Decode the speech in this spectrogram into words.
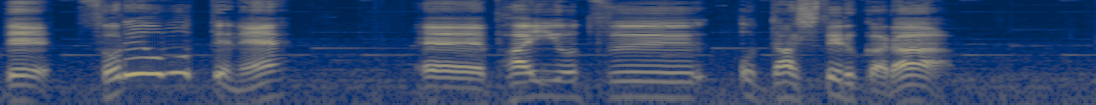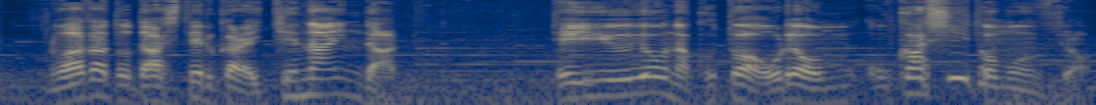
で、それをもってね、えー、パイオツを出してるから、わざと出してるからいけないんだっていうようなことは俺はおかしいと思うんですよ。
